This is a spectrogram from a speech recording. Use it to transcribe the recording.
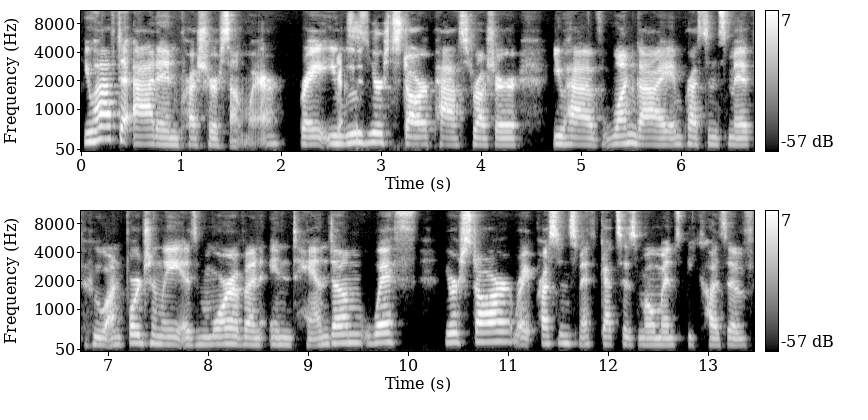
you have to add in pressure somewhere, right? You yes. lose your star pass rusher. You have one guy in Preston Smith who unfortunately is more of an in tandem with your star, right? Preston Smith gets his moments because of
